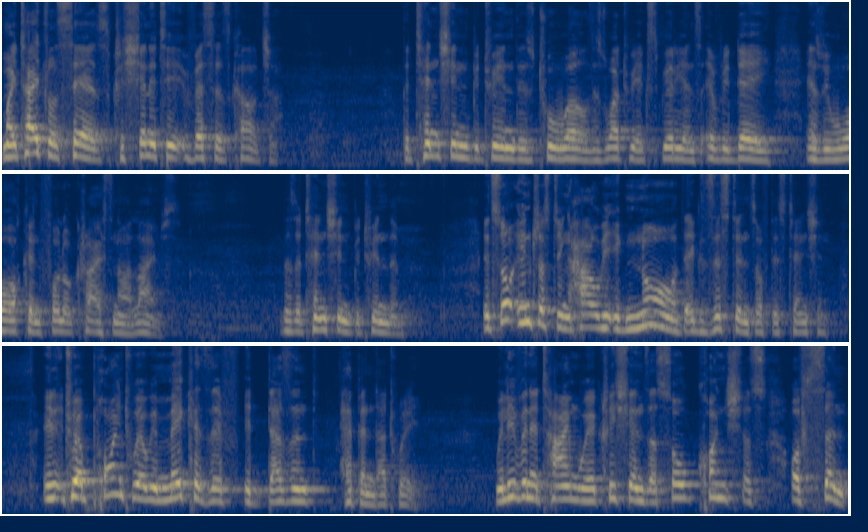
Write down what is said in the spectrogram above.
My title says Christianity versus culture. The tension between these two worlds is what we experience every day as we walk and follow Christ in our lives. There's a tension between them. It's so interesting how we ignore the existence of this tension to a point where we make as if it doesn't happen that way. We live in a time where Christians are so conscious of sin,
